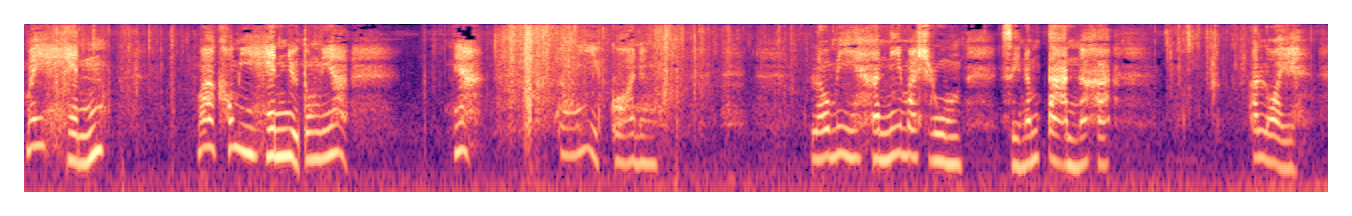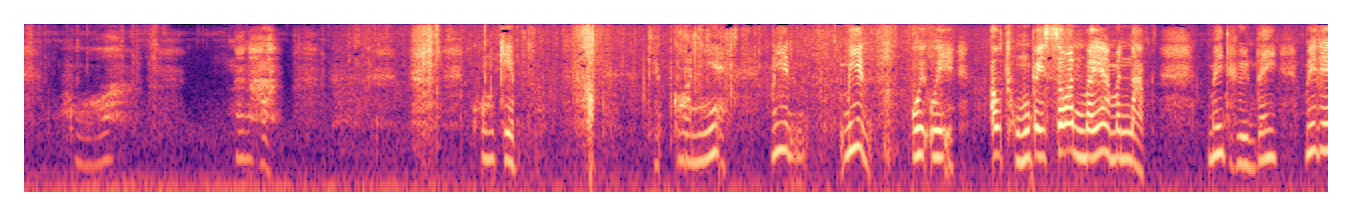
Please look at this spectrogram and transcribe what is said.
ไม่เห็นว่าเขามีเฮนอยู่ตรงเนี้ยเนี่ย ตรงนี้อีกกอหนึ่งแล้วมีฮันนี่มัชรูมสีน้ำตาลนะคะ อร่อยโหนั่นค่ะ คงเก็บ เก็บก่อนนี้ มีด มีด โอ้ยโอ้ยเอาถุงไปซ่อนไว้อะมันหนัก ไม่ถือได้ไม่ได้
